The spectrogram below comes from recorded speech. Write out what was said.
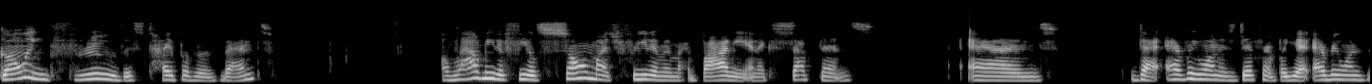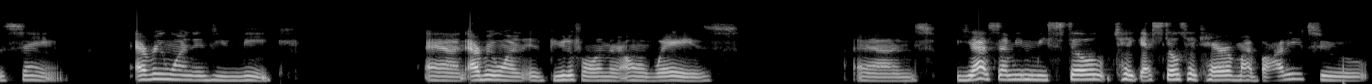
going through this type of event allowed me to feel so much freedom in my body and acceptance and that everyone is different, but yet everyone's the same. Everyone is unique and everyone is beautiful in their own ways. And yes, I mean, we still take, I still take care of my body to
